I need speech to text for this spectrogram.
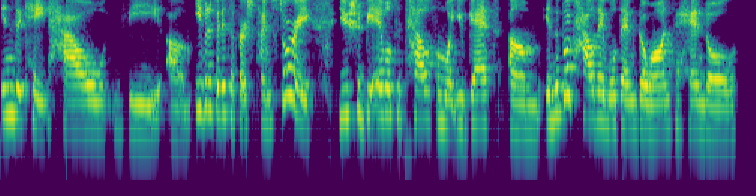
indicate how the um, even if it is a first time story you should be able to tell from what you get um, in the book how they will then go on to handle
